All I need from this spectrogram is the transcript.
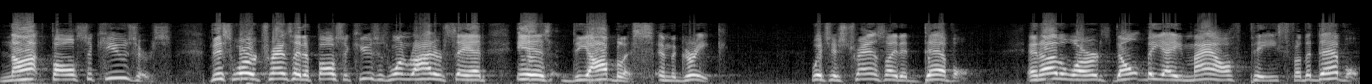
Not false accusers. This word translated false accusers, one writer said, is diabolos in the Greek, which is translated devil. In other words, don't be a mouthpiece for the devil.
